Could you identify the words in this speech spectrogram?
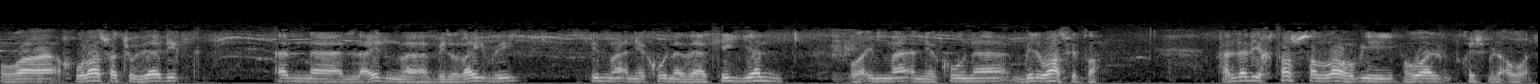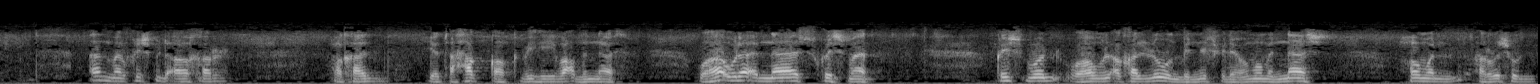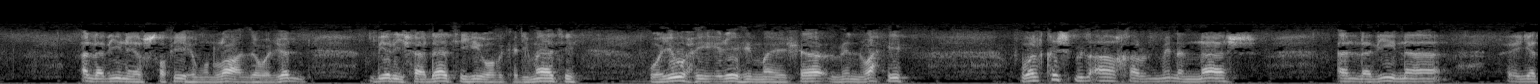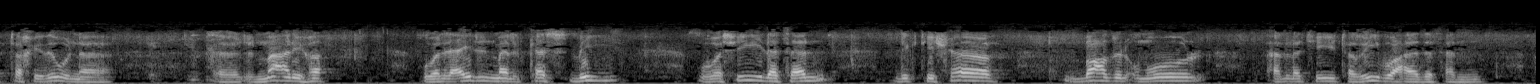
وخلاصة ذلك أن العلم بالغيب إما أن يكون ذاتيا وإما أن يكون بالواسطة. الذي اختص الله به هو القسم الأول. أما القسم الآخر فقد يتحقق به بعض الناس. وهؤلاء الناس قسمان. قسم وهم الأقلون بالنسبة لعموم الناس هم الرسل الذين يصطفيهم الله عز وجل برسالاته وبكلماته ويوحي إليهم ما يشاء من وحيه. والقسم الآخر من الناس الذين يتخذون المعرفة والعلم الكسبي وسيلة لاكتشاف بعض الأمور التي تغيب عادة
